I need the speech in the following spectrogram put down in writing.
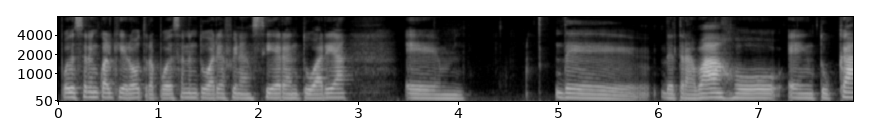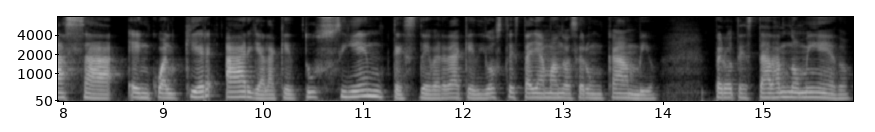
Puede ser en cualquier otra, puede ser en tu área financiera, en tu área em, de, de, trabajo, en tu casa, en cualquier área la que tú sientes de verdad que Dios te está llamando a hacer un cambio, pero te está dando miedo.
